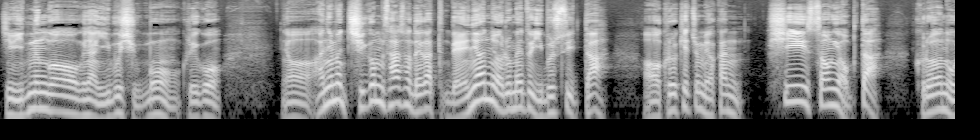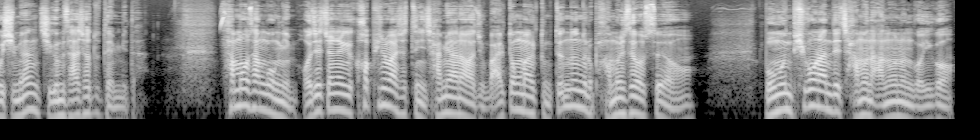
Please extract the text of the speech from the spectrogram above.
지금 있는 거 그냥 입으시고 그리고 어, 아니면 지금 사서 내가 내년 여름에도 입을 수 있다. 어, 그렇게 좀 약간 시성이 없다. 그런 옷이면 지금 사셔도 됩니다. 3530님, 어제 저녁에 커피를 마셨더니 잠이 안 와가지고 말똥말똥 뜬 눈으로 밤을 새웠어요. 몸은 피곤한데 잠은 안 오는 거, 이거.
